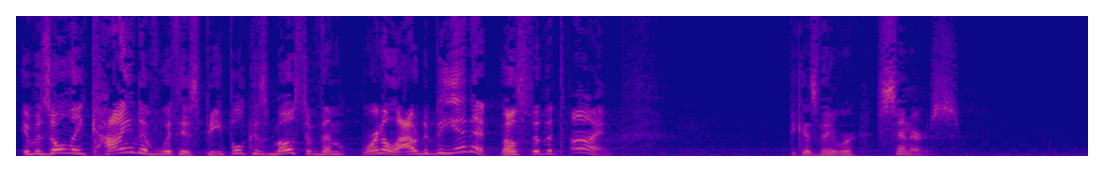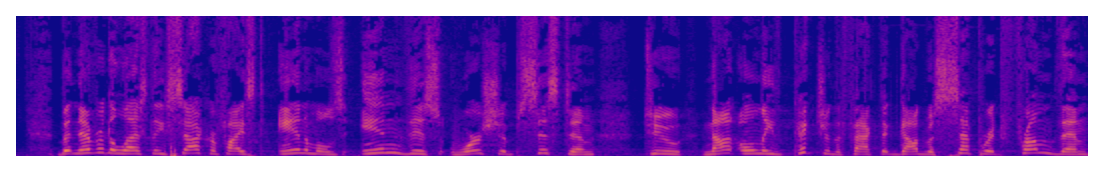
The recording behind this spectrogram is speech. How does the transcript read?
It was only kind of with his people because most of them weren't allowed to be in it most of the time because they were sinners. But nevertheless, they sacrificed animals in this worship system to not only picture the fact that God was separate from them,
